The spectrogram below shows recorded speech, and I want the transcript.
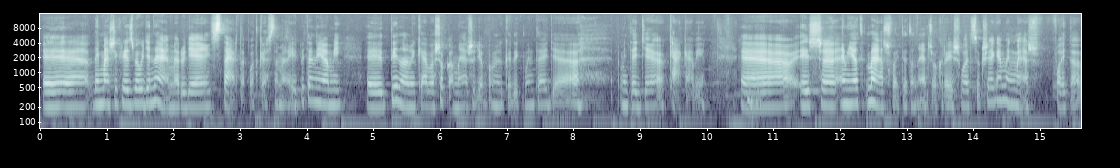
de egy másik részben ugye nem, mert ugye egy startupot kezdtem el építeni, ami dinamikában sokkal máshogyabban működik, mint egy, mint egy KKV. Uh, és emiatt másfajta tanácsokra is volt szükségem, meg másfajta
